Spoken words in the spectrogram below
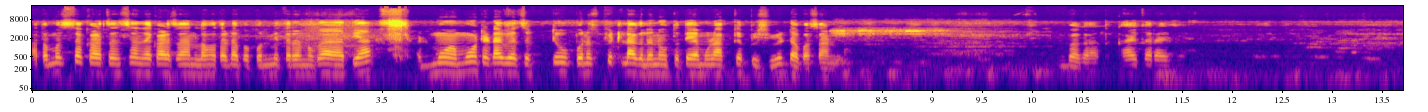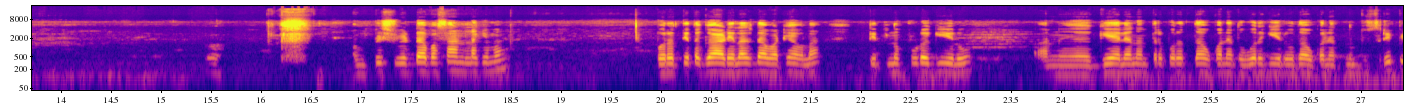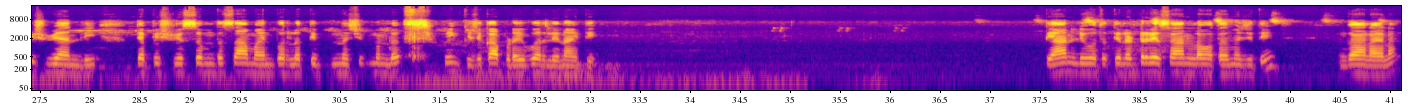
आता मग सकाळचा संध्याकाळचा आणला होता डबा पण मित्रांनो का त्या मो मोठ्या डब्याचं ट्यूब पणच फिट लागलं नव्हतं त्यामुळे अख्ख्या पिशवीत डबा सांडला बघा आता काय करायचं. पिशवीत डबा सांडला की मग? परत तिथं गाडीलाच डबा ठेवला. तिथनं पुढं गेलो आणि गेल्यानंतर परत दवाखान्यात वर गेलो. दवाखान्यातनं दुसरी पिशवी आणली. त्या पिशवीत समजा सामान भरलं. ते नशीब म्हणलं पिंकीचे कापडही भरले नाही ते. ते आणली होतं. तिला ड्रेस आणला होता म्हणजे ते. घालायला.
